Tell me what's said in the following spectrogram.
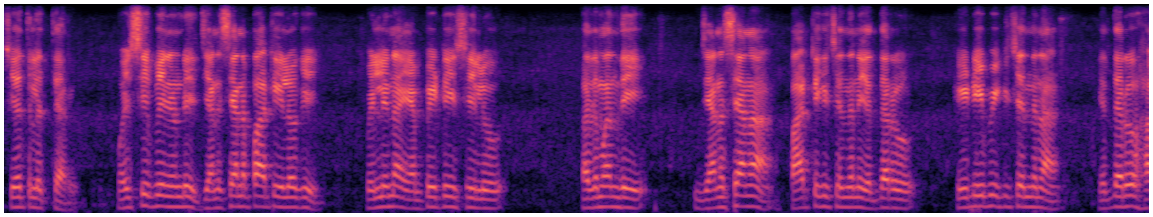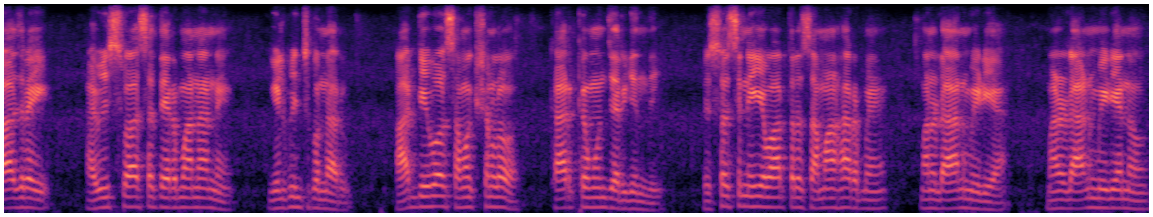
చేతులెత్తారు. వైసీపీ నుండి జనసేన పార్టీలోకి వెళ్ళిన ఎంపీటీసీలు పది మంది జనసేన పార్టీకి చెందిన ఇద్దరు టీడీపీకి చెందిన ఇద్దరు హాజరై అవిశ్వాస తీర్మానాన్ని గెలిపించుకున్నారు. ఆర్డీఓ సమక్షంలో కార్యక్రమం జరిగింది. విశ్వసనీయ వార్తల సమాహారమే మన డాన్ మీడియా. మన డాన్ మీడియాను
